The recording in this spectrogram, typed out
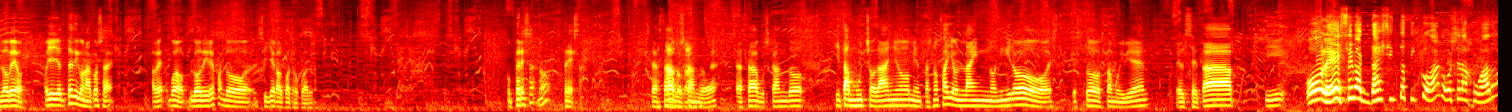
Lo veo. Oye, yo te digo una cosa, ¿eh? A ver, bueno, lo diré cuando si llega al 4-4. ¿Con presa? ¿No? Presa. Se la estaba buscando. ¿eh? Se la estaba buscando. Quita mucho daño. Mientras no falle online Noniro, es- esto está muy bien. El setup y... ¡Ole! Ese Bagdad 105A, ¿cómo se la ha jugado?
